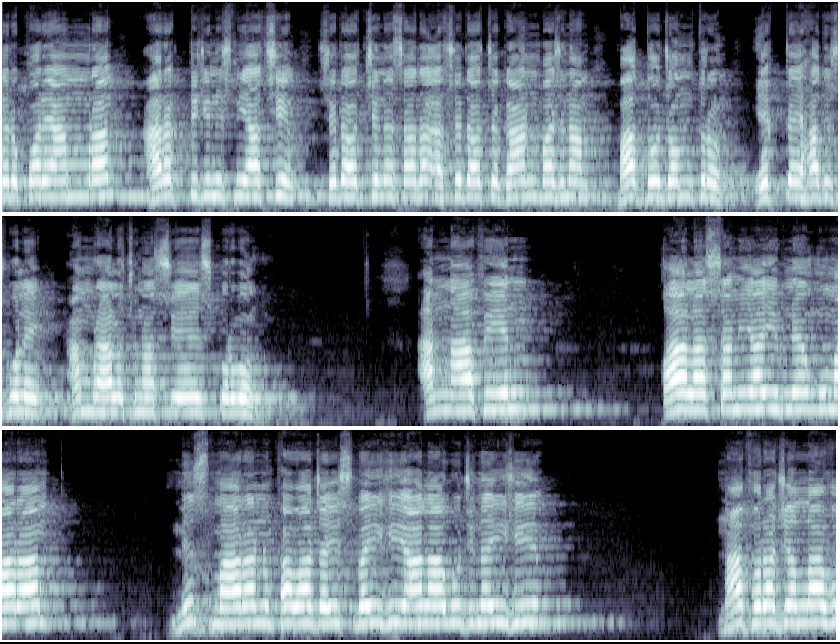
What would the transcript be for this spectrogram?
এরপরে আমরা আরেকটি জিনিস নিয়ে আছি সেটা হচ্ছে নেশাদা সেটা হচ্ছে গান বাজনা বাদ্যযন্ত্র একটাই হাদিস বলে আমরা আলোচনা শেষ করব আন্নাফিন قال سمع ابن عمر مسمارا فواج إسبيه على وجنيه নাফর রাজিয়াল্লাহু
